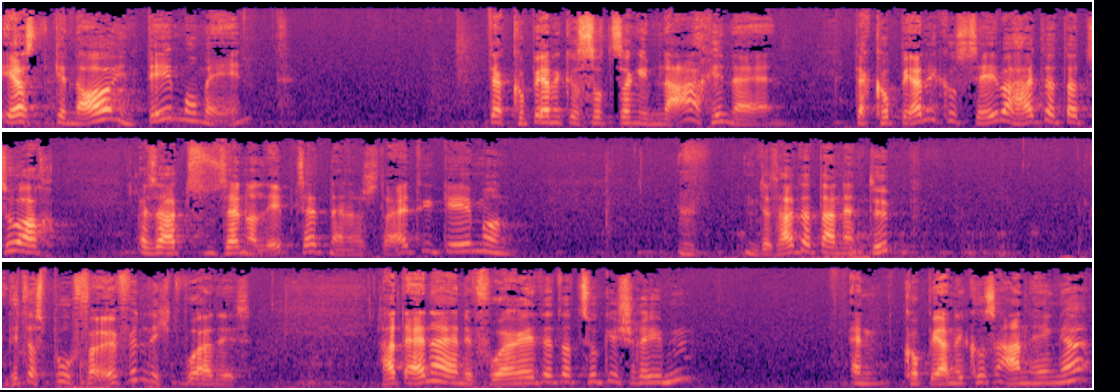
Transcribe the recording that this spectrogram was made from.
erst genau in dem Moment, der Kopernikus sozusagen im Nachhinein. Der Kopernikus selber hat ja dazu auch, also hat zu seiner Lebzeit einen Streit gegeben und, und das hat er dann ein Typ, wie das Buch veröffentlicht worden ist, hat einer eine Vorrede dazu geschrieben, ein Kopernikus-Anhänger,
